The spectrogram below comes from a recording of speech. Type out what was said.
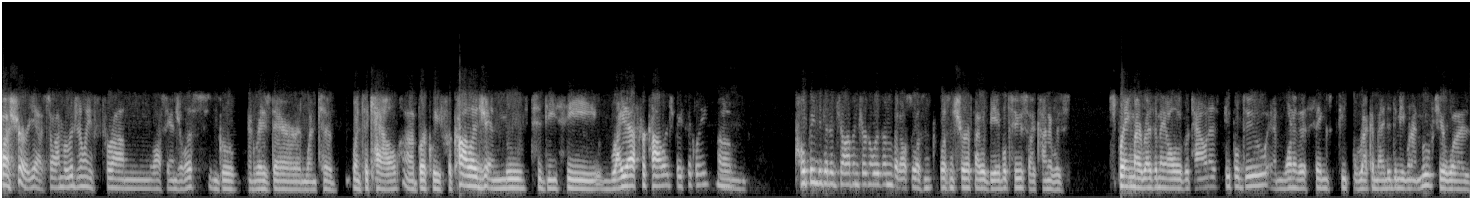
Uh, sure yeah. So i'm originally from los angeles and grew and raised there and went to went to cal uh, berkeley for college and moved to dc right after college basically. Mm-hmm. um, hoping to get a job in journalism, but also wasn't wasn't sure if I would be able to. So I kind of was spraying my resume all over town as people do. And one of the things people recommended to me when I moved here was,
